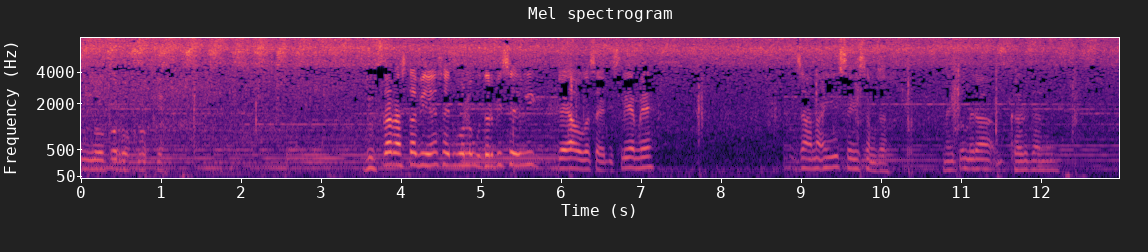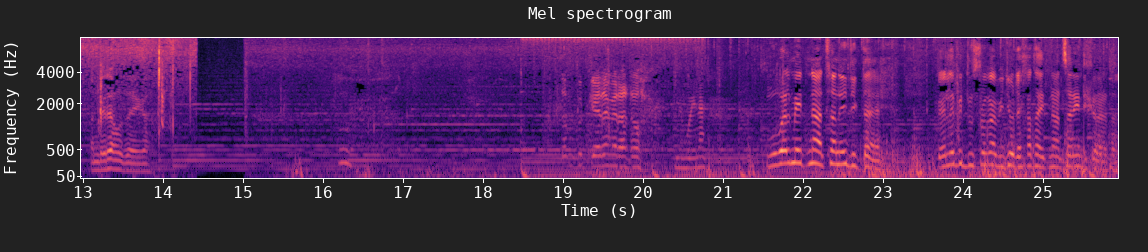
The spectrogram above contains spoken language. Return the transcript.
उन लोगों को रोक रोक के। दूसरा रास्ता भी है शायद वो लोग उधर भी से भी गया होगा शायद इसलिए मैं जाना ही सही समझा। नहीं तो मेरा घर जाने अंधेरा हो जाएगा। सब कुछ कह रहे मेरा तो। मोबाइल में इतना अच्छा नहीं दिखता है। पहले भी दूसरों का वीडियो देखा था, इतना अच्छा नहीं दिख रहा था।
